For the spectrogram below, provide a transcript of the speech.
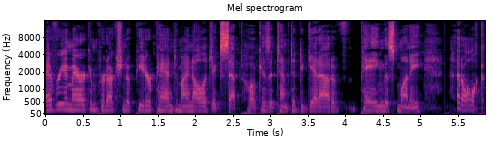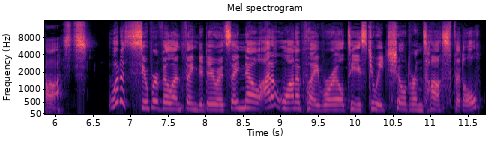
Every American production of Peter Pan, to my knowledge, except Hook, has attempted to get out of paying this money at all costs. What a supervillain thing to do is say, no, I don't want to pay royalties to a children's hospital.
